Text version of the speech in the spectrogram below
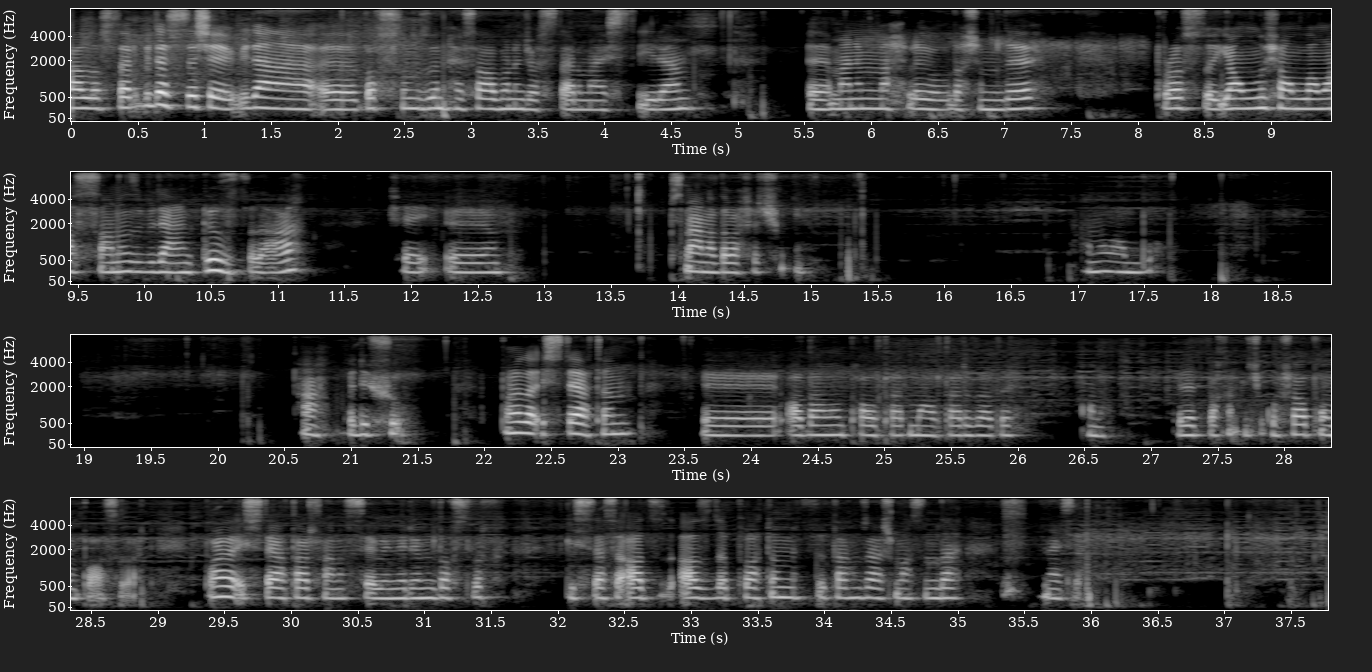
Bəli dostlar, bir də sizə şey, bir dənə e, dostumuzun hesabını göstərmək istəyirəm. E, mənim məhəllə yoldaşımdır. Prosto yanlış anlamazsanız bir dənə qızdır da. Şey, e, pis mənada başa düşməyin. Hani lan bu? Ha, hadi şu. Buna da istey atın. E, adamın paltar maltar zadı. Ana. Belə baxın, içi qoşal pompası var. Buna da istey atarsanız sevinirim. Dostluq listəsi az, azdır. Platon mütüzü takım çalışmasında. Nəysə.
